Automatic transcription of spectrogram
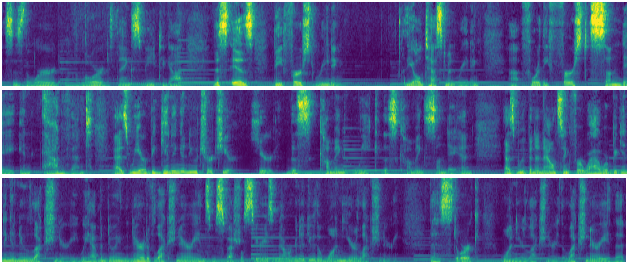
This is the word of the Lord. Thanks be to God. This is the first reading the Old Testament reading uh, for the first Sunday in Advent as we are beginning a new church year here this coming week, this coming Sunday. And as we've been announcing for a while, we're beginning a new lectionary. We have been doing the narrative lectionary and some special series, and now we're going to do the one year lectionary, the historic one year lectionary, the lectionary that,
